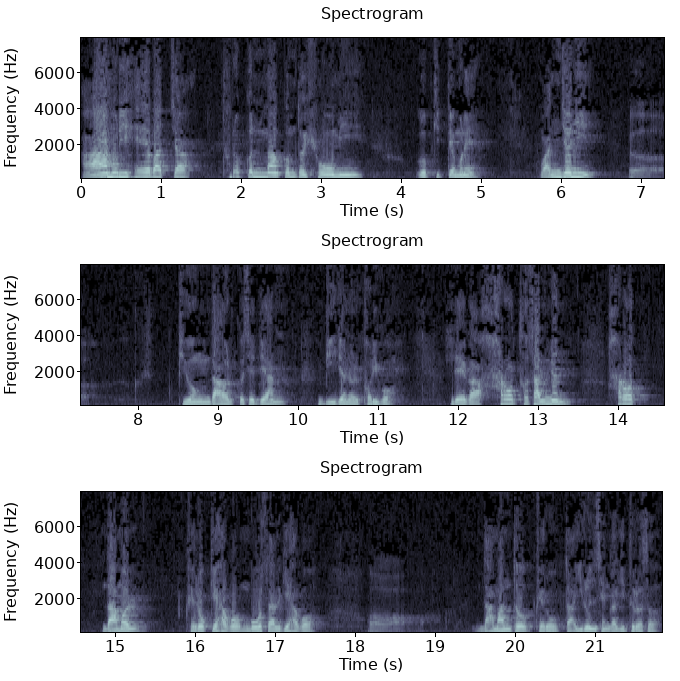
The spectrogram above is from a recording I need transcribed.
아무리 해봤자 털어끈 만큼도 효험이 없기 때문에 완전히 어, 병 나을 것에 대한 미련을 버리고 내가 하루 더 살면 하루 남을 괴롭게 하고 못 살게 하고 어, 나만 더 괴롭다 이런 생각이 들어서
